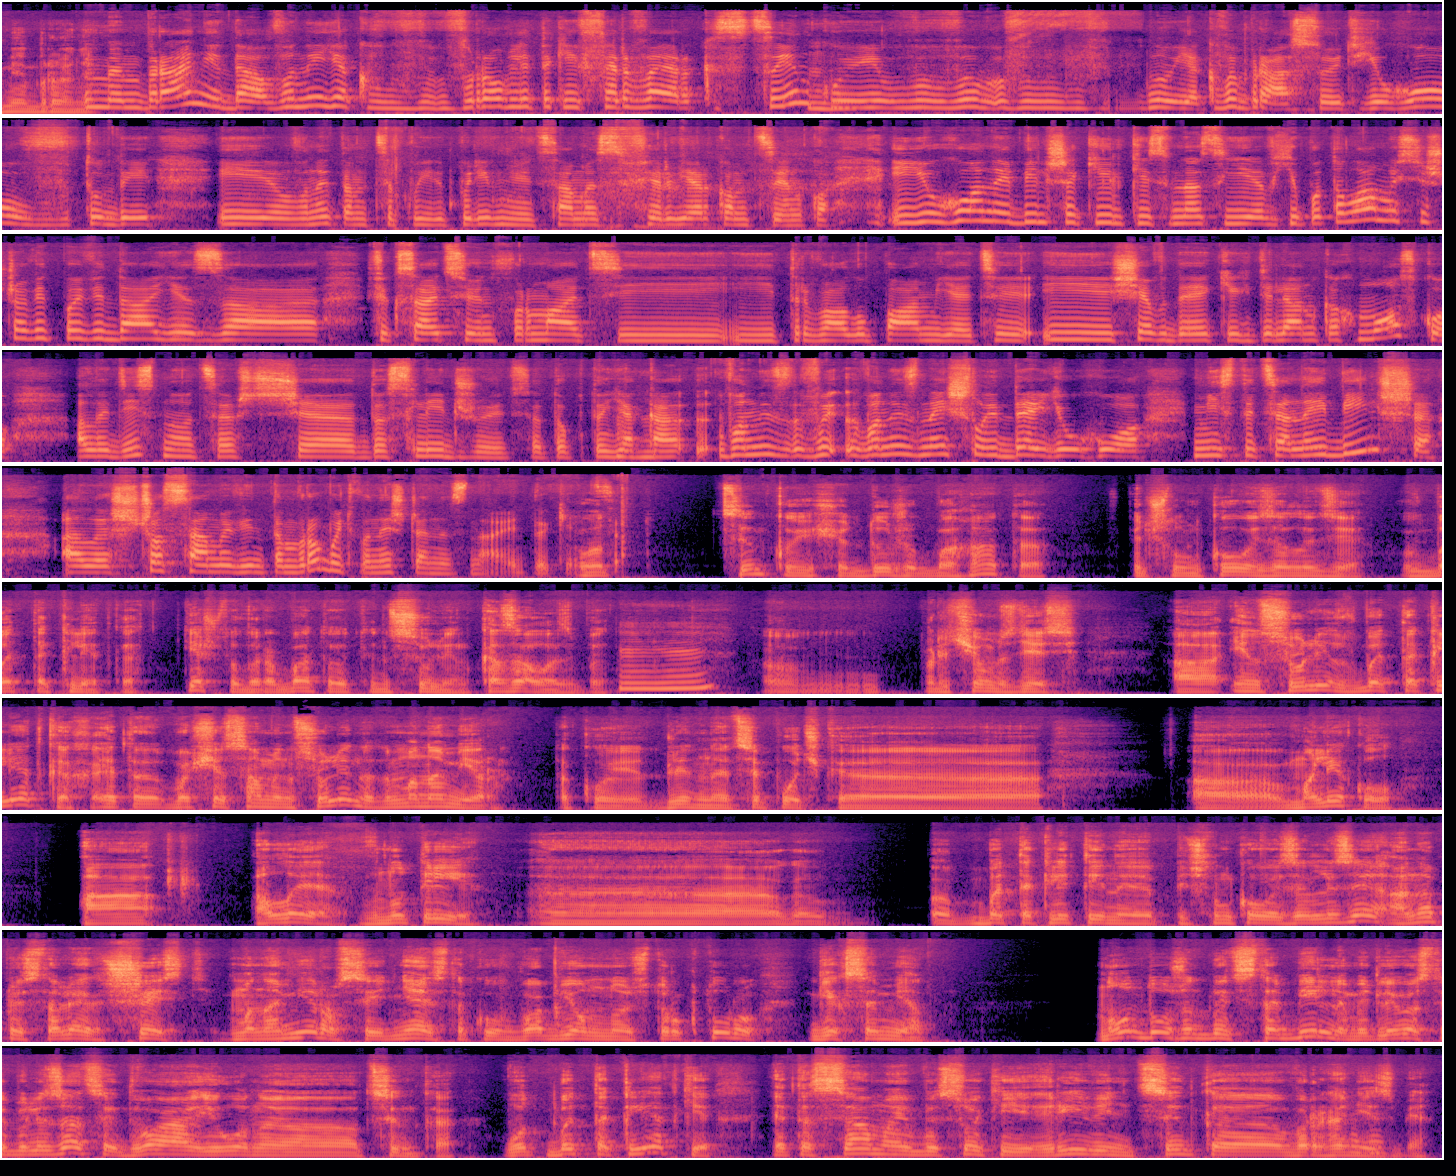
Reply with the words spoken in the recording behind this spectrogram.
Мембрані. мембрані, да, вони як роблять такий фейерверк з цинку і в, в, в- ну, як вибрасують його в туди, і вони там це порівнюють саме з фейерверком цинку. І його найбільша кількість в нас є в гіпоталамусі, що відповідає за фіксацію інформації і тривалу пам'ять, і ще в деяких ділянках мозку, але дійсно це ще досліджується. Тобто, яка вони з- ви- вони знайшли, де його міститься найбільше, але що саме він там робить, вони ще не знають до кінця. От цинку ще дуже багато в підшлунковій залозі, в бета-клетках, те, що вырабатывают инсулин, казалось бы. Причем здесь а, инсулин в бета-клетках, это вообще сам инсулин, это мономер, такой длинная цепочка э, а, молекул, а, але внутри э, бета-клетины підшлункової залози, она представляет 6 мономеров, соединяется в такую в объемную структуру гексамет. Но он должен быть стабильным, и для его стабилизации два иона цинка. Вот бета-клетки – это самый высокий рівень цинка в организме.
